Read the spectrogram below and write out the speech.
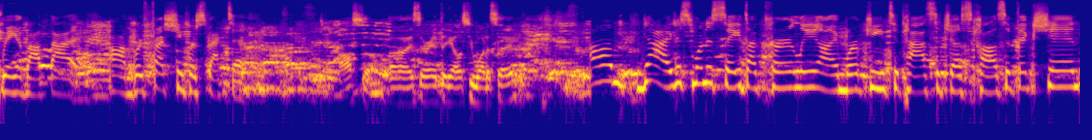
bring about that um, refreshing perspective. Awesome. Uh, is there anything else you want to say? Um, yeah, I just want to say that currently I'm working to pass a just cause eviction.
